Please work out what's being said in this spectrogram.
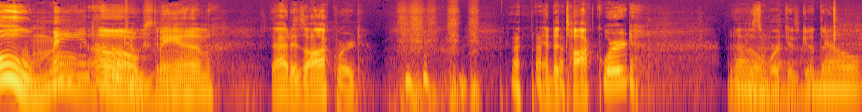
Oh man, Oh Tuesday. man, that is awkward. and a talk word. That doesn't oh, work as good there. No,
